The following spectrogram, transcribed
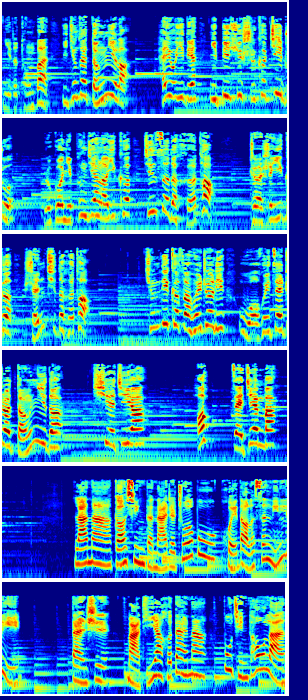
你的同伴已经在等你了。还有一点，你必须时刻记住：如果你碰见了一颗金色的核桃，这是一个神奇的核桃，请立刻返回这里，我会在这儿等你的，切记啊！好，再见吧。拉娜高兴地拿着桌布回到了森林里，但是马提亚和戴娜不仅偷懒，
